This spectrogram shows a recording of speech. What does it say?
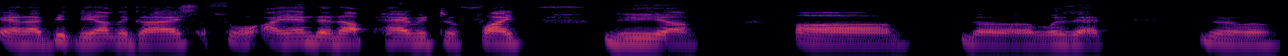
and I beat the other guys. So I ended up having to fight the uh, uh the was that the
